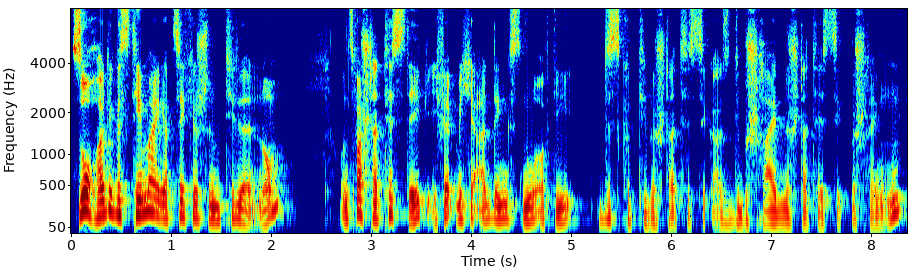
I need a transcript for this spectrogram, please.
So, heutiges Thema, ihr habt sicher schon im Titel entnommen, und zwar Statistik. Ich werde mich hier allerdings nur auf die deskriptive Statistik, also die beschreibende Statistik beschränken.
